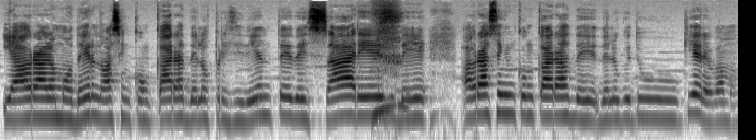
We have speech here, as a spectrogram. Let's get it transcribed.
Y ahora los modernos hacen con caras de los presidentes, de zares, de, ahora hacen con caras de, de lo que tú quieres, vamos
